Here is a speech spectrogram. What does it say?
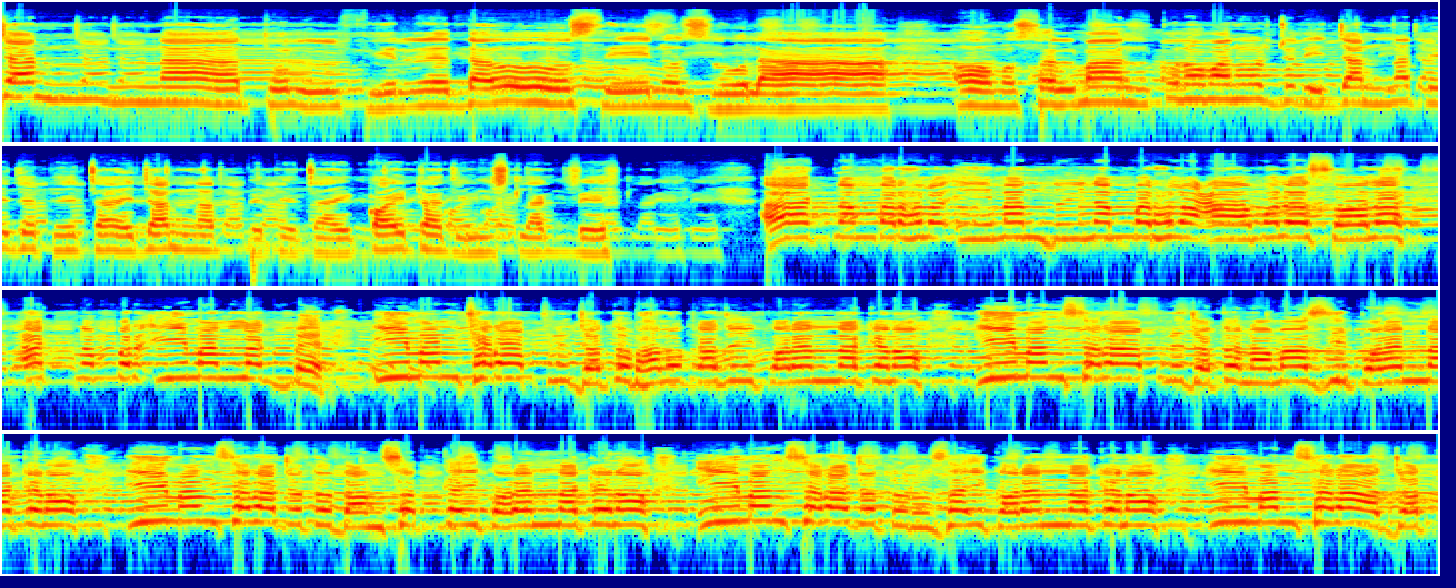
জান্নাতুল ফিরদাউসি নুজুলা। ও মুসলমান, কোন মানুষ যদি জান্নাতে যেতে চায়, জান্নাত পেতে চায়, কয়টা জিনিস লাগবে? এক নাম্বার হলো ঈমান, দুই নাম্বার হলো আমলে সালেহ এক নাম্বার ঈমান লাগবে। ঈমান ছাড়া আপনি যত ভালো কাজই করেন না কেন, ঈমান ছাড়া আপনি যত নামাজি পড়েন না কেন, ঈমান ছাড়া যত দান সৎকাই করেন না কেন, ঈমান ছাড়া যত রোজাই করেন না কেন, ঈমান ছাড়া যত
